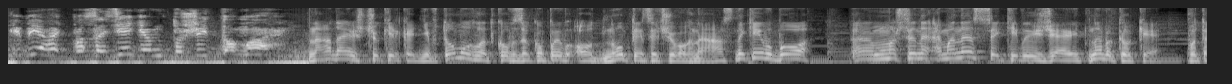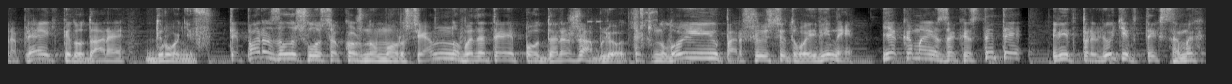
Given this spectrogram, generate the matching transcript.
и бегать по соседям, тушить дома. Нагадаю, що кілька днів тому Гладков закупив одну тисячу вогнегасників, бо е, машини МНС, які виїжджають на виклики, потрапляють під удари дронів. Тепер залишилося кожному росіянину видати по дирижаблю технологією Першої світової війни, яка має захистити від прильотів тих самих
